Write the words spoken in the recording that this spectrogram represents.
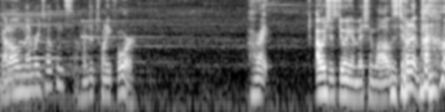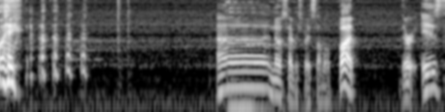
got all memory tokens? 124. Alright. I was just doing a mission while I was doing it, by the way. uh, no cyberspace level. But, there is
